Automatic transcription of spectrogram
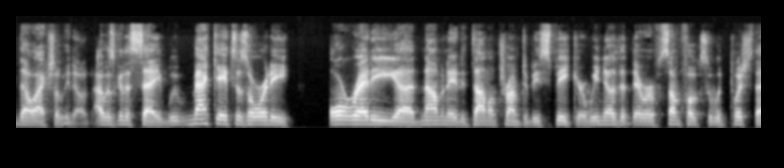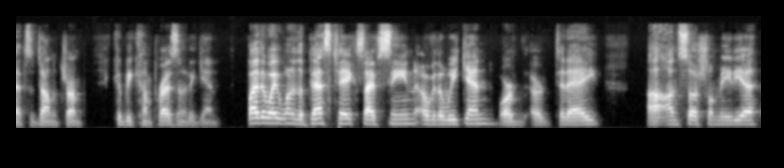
No, actually, we don't. I was going to say we, Matt Gaetz has already already uh, nominated Donald Trump to be speaker. We know that there were some folks who would push that so Donald Trump could become president again. By the way, one of the best takes I've seen over the weekend or or today uh, on social media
